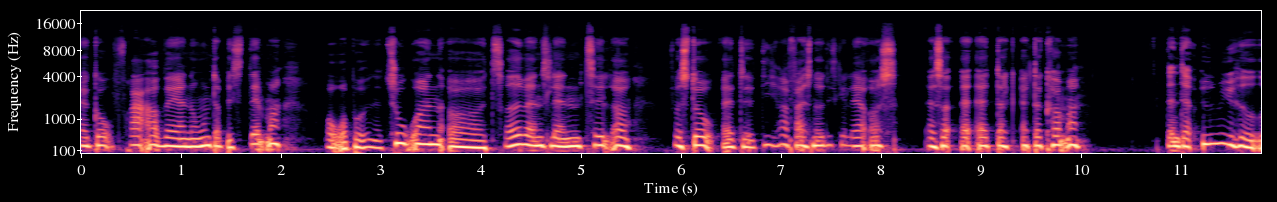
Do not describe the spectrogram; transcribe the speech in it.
med at gå fra at være nogen, der bestemmer over både naturen og tredjeverdenslande, til at forstå, at øh, de har faktisk noget, de skal lære os. Altså, at, at, der, at der kommer den der ydmyghed,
